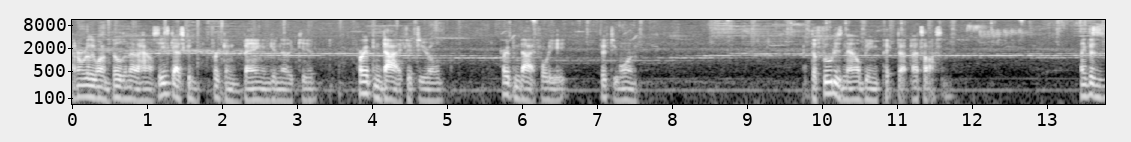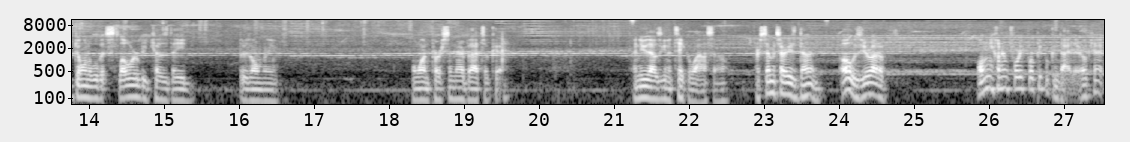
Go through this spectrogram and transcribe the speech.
I don't really want to build another house. These guys could freaking bang and get another kid. Hurry up and die, 50-year-old. Hurry up and die, 48, 51. The food is now being picked up. That's awesome. I think this is going a little bit slower because they there's only one person there, but that's okay. I knew that was going to take a while, so our cemetery is done. Oh, zero out of only 144 people can die there. Okay,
